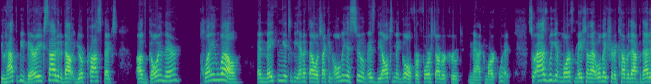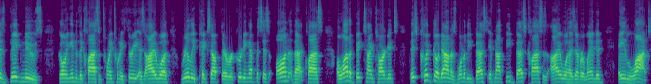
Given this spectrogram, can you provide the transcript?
You have to be very excited about your prospects of going there, playing well, and making it to the NFL, which I can only assume is the ultimate goal for four star recruit Mac Markway. So, as we get more information on that, we'll make sure to cover that. But that is big news going into the class of 2023 as Iowa really picks up their recruiting emphasis on that class. A lot of big time targets. This could go down as one of the best, if not the best classes Iowa has ever landed. A lot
